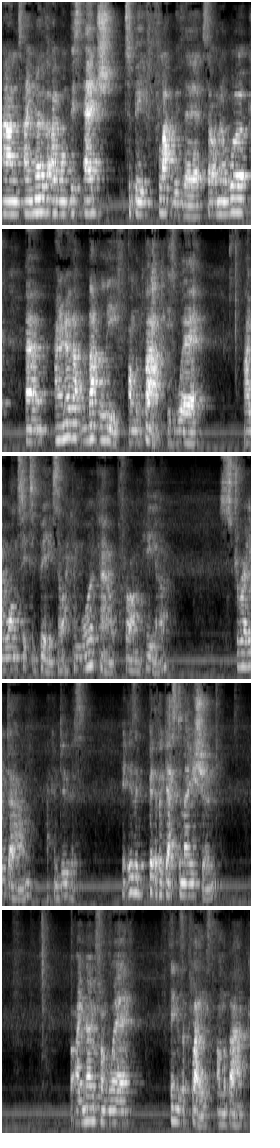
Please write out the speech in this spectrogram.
and I know that I want this edge to be flat with there. So I'm gonna work um, and I know that that leaf on the back is where I want it to be. So I can work out from here, straight down, I can do this. It is a bit of a guesstimation, but I know from where things are placed on the back,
